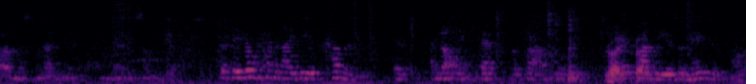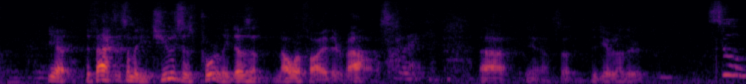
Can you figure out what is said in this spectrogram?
God must have meant me to marry somebody else. But they don't have an idea of covenant, and No. I think that's the problem. Right, That right. probably is a major problem. Yeah, the fact that somebody chooses poorly doesn't nullify their vows. Right. Uh, you know, so did you have another? So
